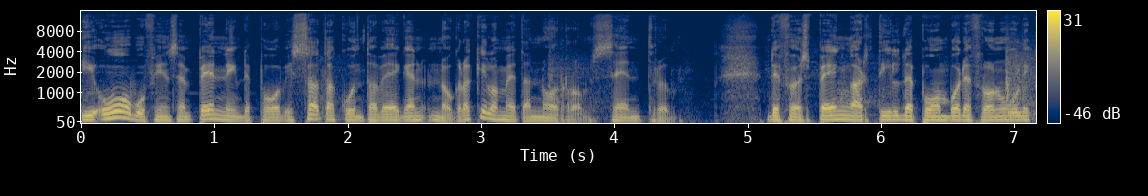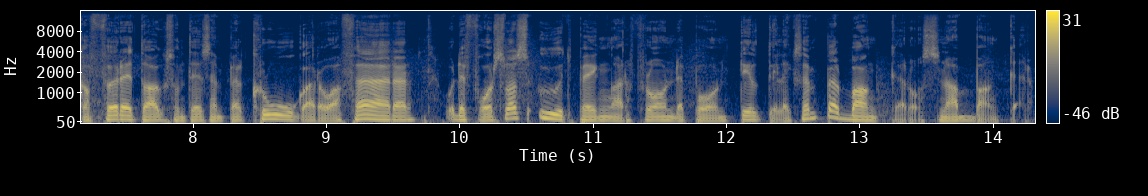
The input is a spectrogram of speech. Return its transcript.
I Åbo finns en penningdepå vid Satakuntavägen några kilometer norr om centrum. Det förs pengar till depån både från olika företag som till exempel krogar och affärer och det forslas ut pengar från depån till till exempel banker och snabbbanker.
